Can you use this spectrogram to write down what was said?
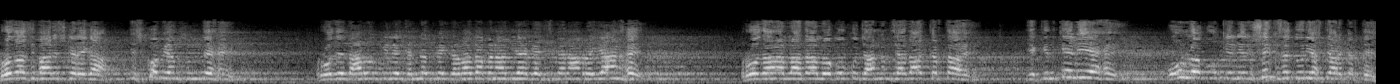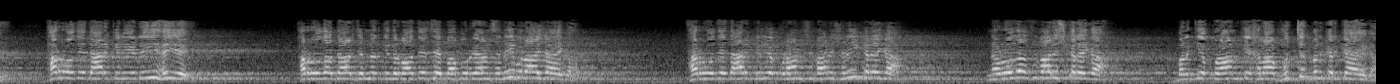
روزہ سفارش کرے گا، اس کو بھی ہم سنتے ہیں۔ روزے داروں کے لیے جنت میں ایک دروازہ بنا دیا گیا جس کا نام ریان ہے۔ روزانہ اللہ تعالیٰ لوگوں کو جہنم سے آزاد کرتا ہے۔ یہ کن کے لیے ہے؟ وہ ان لوگوں کے لیے جو شرک سے دوری اختیار کرتے ہیں۔ ہر روزے دار کے لیے نہیں ہے یہ۔ ہر روزہ دار جنت کے دروازے سے بابو ریان سے نہیں بلایا جائے گا۔ ہر روزے دار کے لیے قرآن سفارش نہیں کرے گا۔ نہ روزہ سفارش کرے گا، بلکہ قرآن کے خلاف حجت بن کر کے آئے گا۔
